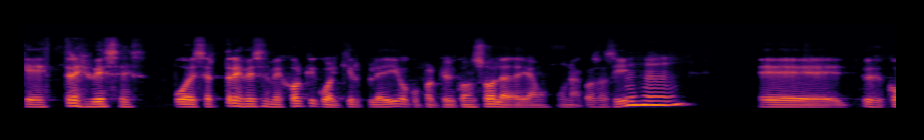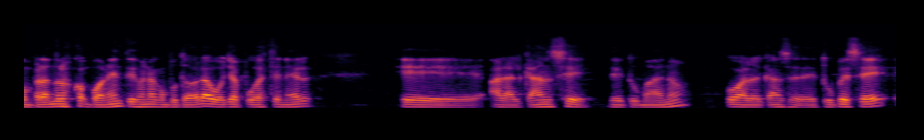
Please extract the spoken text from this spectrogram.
que es tres veces, puede ser tres veces mejor que cualquier Play o cualquier consola, digamos, una cosa así. Eh, eh, comprando los componentes de una computadora, vos ya puedes tener al alcance de tu mano o al alcance de tu PC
